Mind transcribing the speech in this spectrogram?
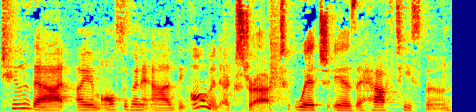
to that, I am also going to add the almond extract, which is a half teaspoon.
